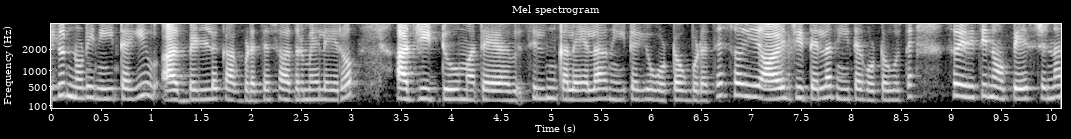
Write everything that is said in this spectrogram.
ಇದು ನೋಡಿ ನೀಟಾಗಿ ಅದು ಬೆಳ್ಳಕ್ಕಾಗ್ಬಿಡುತ್ತೆ ಸೊ ಅದ್ರ ಮೇಲೆ ಇರೋ ಆ ಜಿಡ್ಡು ಮತ್ತು ಸಿಲ್ಮ್ ಕಲೆ ಎಲ್ಲ ನೀಟಾಗಿ ಹೊಟ್ಟೋಗ್ಬಿಡುತ್ತೆ ಸೊ ಈ ಆಯಿಲ್ ಜಿಡ್ಡೆಲ್ಲ ನೀಟಾಗಿ ಹೊಟ್ಟೋಗುತ್ತೆ ಸೊ ಈ ರೀತಿ ನಾವು ಪೇಸ್ಟನ್ನು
